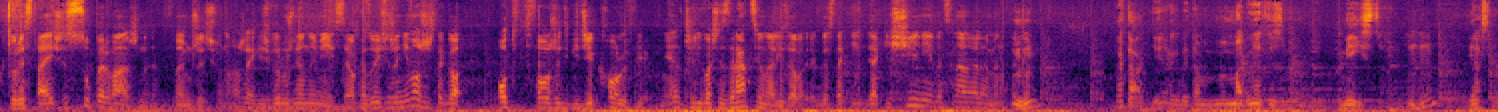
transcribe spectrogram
który staje się super ważny w Twoim życiu, no? że jakieś wyróżnione miejsce. Okazuje się, że nie możesz tego odtworzyć gdziekolwiek, nie? Czyli właśnie zracjonalizować. To jest taki jakiś silnie emocjonalny element tego. Mhm. A tak, nie? Jakby tam magnetyzm miejsca. Mhm. Jasne.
